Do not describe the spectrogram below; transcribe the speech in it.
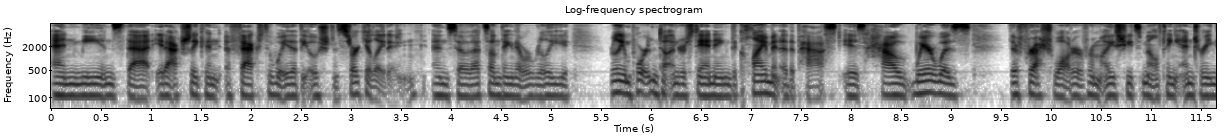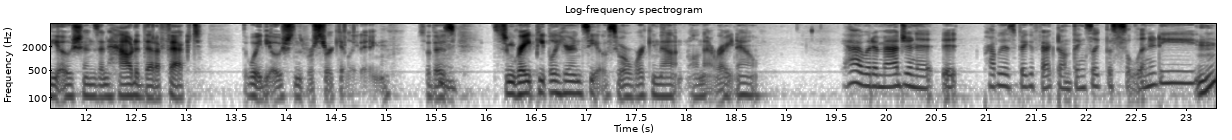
and means that it actually can affect the way that the ocean is circulating. And so that's something that we're really really important to understanding the climate of the past is how where was the fresh water from ice sheets melting entering the oceans and how did that affect the way the oceans were circulating? So there's mm. some great people here in CEOAS who are working that on that right now. Yeah i would imagine it it probably has a big effect on things like the salinity, mm-hmm.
